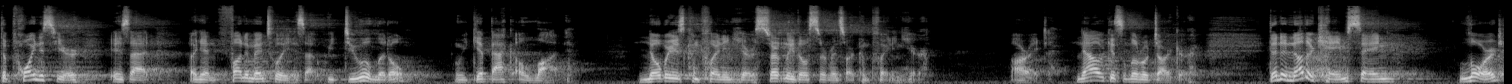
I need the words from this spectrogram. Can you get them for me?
the point is here is that, again, fundamentally is that we do a little and we get back a lot. Nobody's complaining here. Certainly those servants are complaining here. All right. Now it gets a little darker. Then another came saying, Lord,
